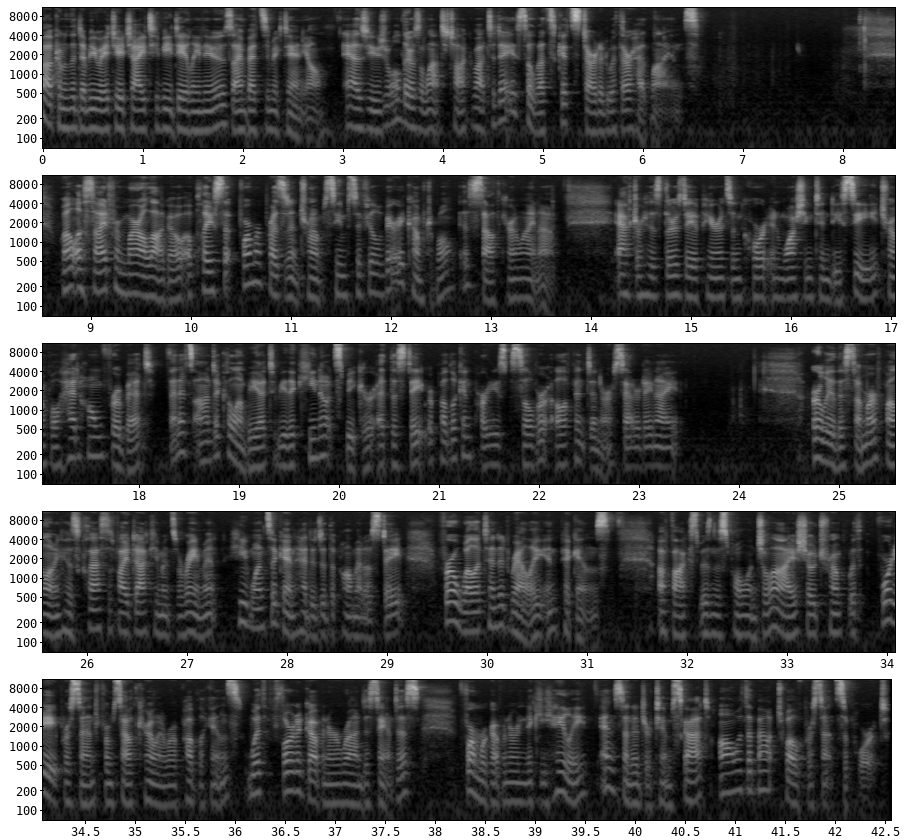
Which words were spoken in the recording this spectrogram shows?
Welcome to the WHHI TV Daily News. I'm Betsy McDaniel. As usual, there's a lot to talk about today, so let's get started with our headlines. Well, aside from Mar-a-Lago, a place that former President Trump seems to feel very comfortable is South Carolina. After his Thursday appearance in court in Washington, D.C., Trump will head home for a bit, then it's on to Columbia to be the keynote speaker at the state Republican Party's Silver Elephant Dinner Saturday night. Earlier this summer, following his classified documents arraignment, he once again headed to the Palmetto State for a well attended rally in Pickens. A Fox Business poll in July showed Trump with 48% from South Carolina Republicans, with Florida Governor Ron DeSantis, former Governor Nikki Haley, and Senator Tim Scott, all with about 12% support.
